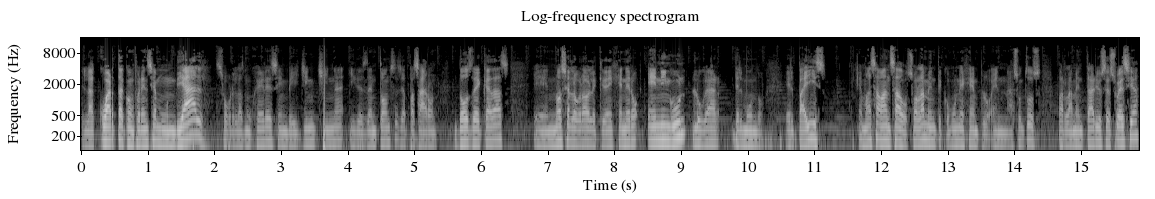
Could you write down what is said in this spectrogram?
la cuarta conferencia mundial sobre las mujeres en Beijing, China, y desde entonces ya pasaron dos décadas. eh, no se ha logrado la equidad de género en ningún lugar del mundo. El país más avanzado, solamente como un ejemplo, en asuntos parlamentarios es Suecia,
